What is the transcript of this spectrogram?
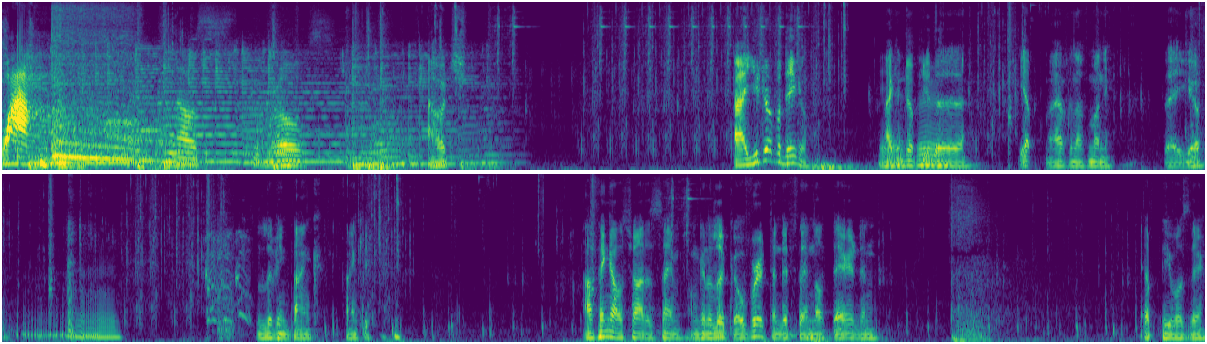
Wow! That was gross. Ouch. Uh, you drop a deagle. I can Yes, drop you the. Yep, I have enough money. There you go. Living bank. Thank you. I think I'll try the same. I'm gonna look over it, and if they're not there, then. Yep, he was there.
